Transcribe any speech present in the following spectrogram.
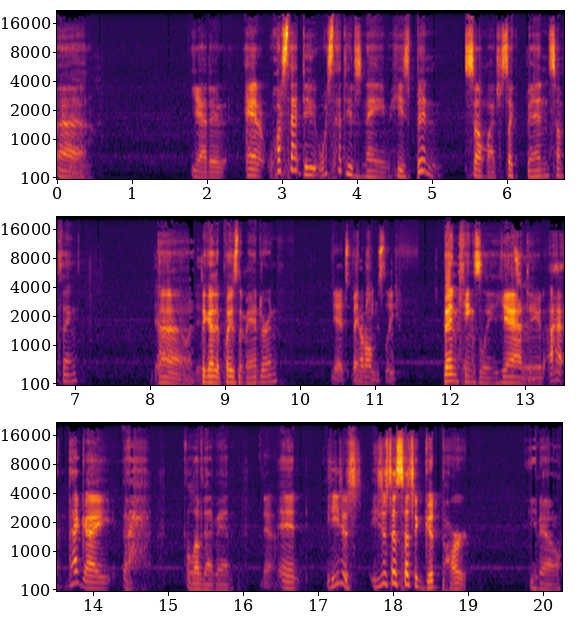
Uh, yeah. yeah. dude. And what's that dude? What's that dude's name? He's been so much. It's like Ben something. Yeah, I no uh, the guy that plays the Mandarin. yeah, it's Ben I don't- Kingsley. Ben Kingsley. Yeah, So- dude. I, that guy. I love that man. Yeah, and he just he just does such a good part you know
